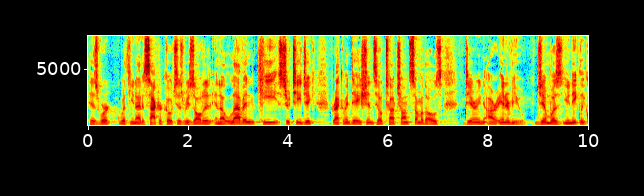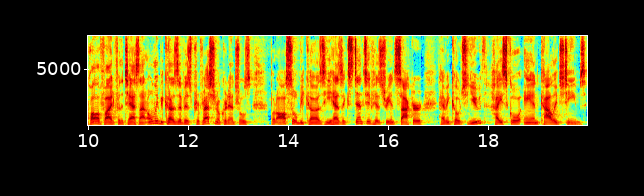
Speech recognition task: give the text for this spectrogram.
His work with United Soccer Coaches resulted in 11 key strategic recommendations. He'll touch on some of those during our interview. Jim was uniquely qualified for the task not only because of his professional credentials, but also because he has extensive history in soccer, having coached youth, high school, and college teams.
